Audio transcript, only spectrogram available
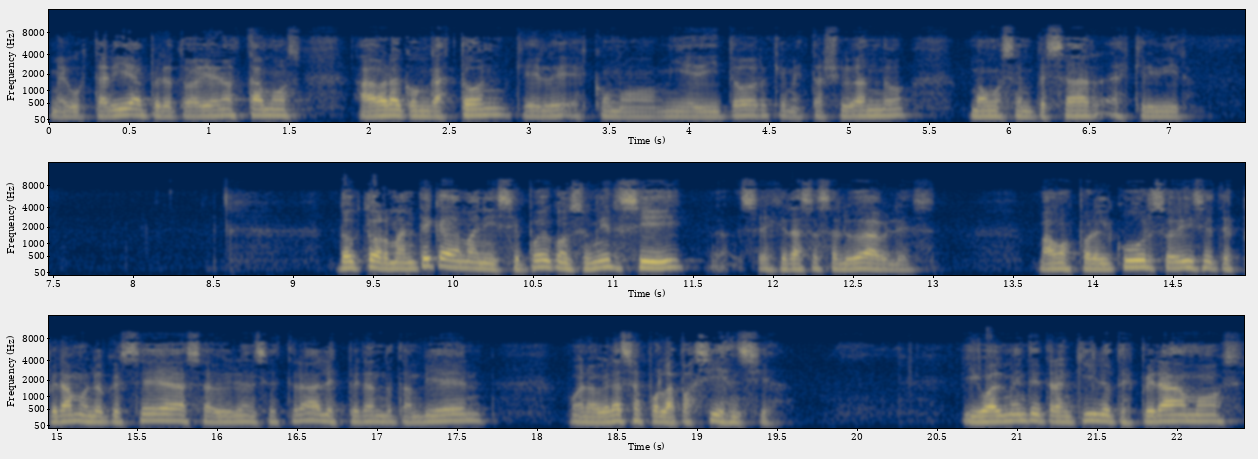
Me gustaría, pero todavía no. Estamos ahora con Gastón, que él es como mi editor, que me está ayudando. Vamos a empezar a escribir. Doctor, ¿manteca de maní se puede consumir? Sí, es grasas saludables. Vamos por el curso, dice, te esperamos lo que sea, sabiduría ancestral, esperando también. Bueno, gracias por la paciencia. Igualmente tranquilo, te esperamos.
